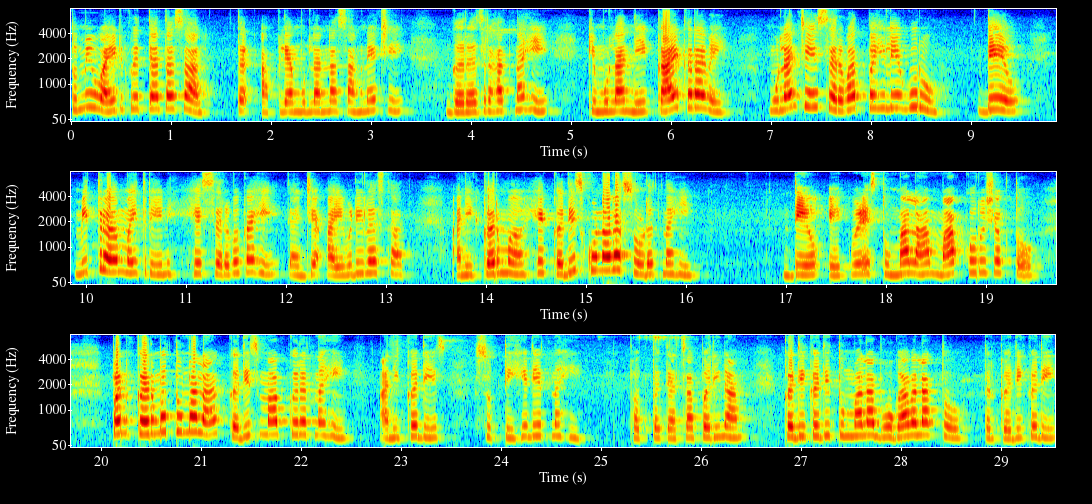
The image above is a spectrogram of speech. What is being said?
तुम्ही वाईट कृत्यात असाल तर आपल्या मुलांना सांगण्याची गरज राहत नाही की मुलांनी काय करावे. मुलांचे सर्वात पहिले गुरु देव मित्र मैत्रीण हे सर्व काही त्यांचे आईवडील असतात आणि कर्म हे कधीच कोणाला सोडत नाही. देव एक वेळेस तुम्हाला माफ करू शकतो. पण कर्म तुम्हाला कधीच माफ करत नाही आणि कधीच सुट्टीही देत नाही. फक्त त्याचा परिणाम कधीकधी तुम्हाला भोगावा लागतो. तर कधीकधी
